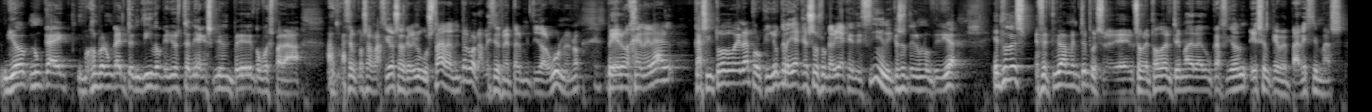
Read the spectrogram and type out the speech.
Yo nunca he, por ejemplo, nunca he entendido que yo tenía que escribir en el periódico pues para hacer cosas graciosas que a mí me gustaran y tal. Bueno, a veces me he permitido algunas, ¿no? Pero en general casi todo era porque yo creía que eso es lo que había que decir y que eso tenía una utilidad. Entonces, efectivamente, pues eh, sobre todo el tema de la educación es el que me parece más,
